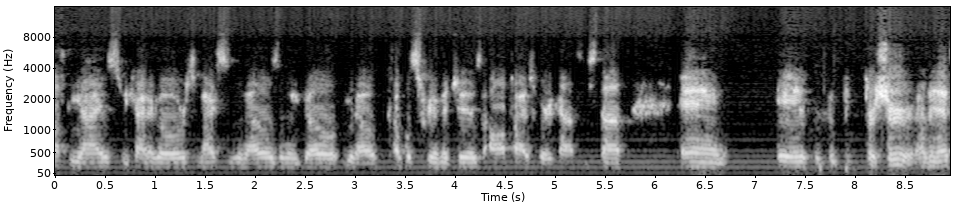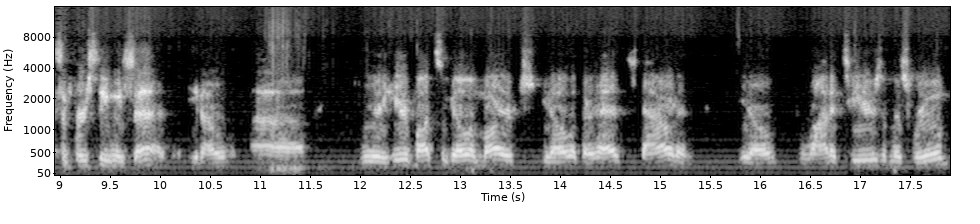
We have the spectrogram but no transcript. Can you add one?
off the ice. We kind of go over some X's and O's, and we go you know a couple scrimmages, all five square counts and stuff. And it, for sure, I mean that's the first thing we said. You know, uh, we were here months ago in March, you know, with our heads down and you know a lot of tears in this room.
